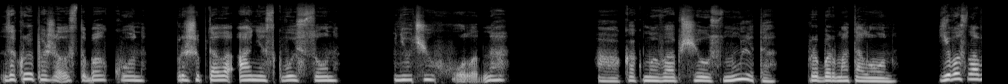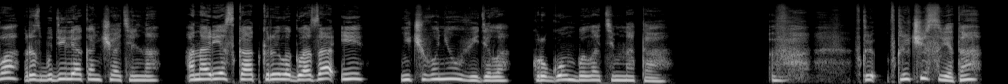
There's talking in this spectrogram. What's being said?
закрой, пожалуйста, балкон», прошептала Аня сквозь сон. «Мне очень холодно». «А как мы вообще уснули-то?» — пробормотал он. Его слова разбудили окончательно. Она резко открыла глаза и... ничего не увидела. Кругом была темнота. «Вклю «Включи свет, а?»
